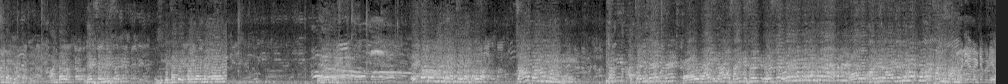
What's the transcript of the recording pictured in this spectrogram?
अंडर अंडर नेट सर्विस इसी के साथ एक पॉइंट मिलता है तेरह दस। एक पॉइंट मिलता है चौदह दस। चार पॉइंट अच्छा डिफेंस बॉल उठाई आसानी के साथ बढ़िया बेटे बढ़िया।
